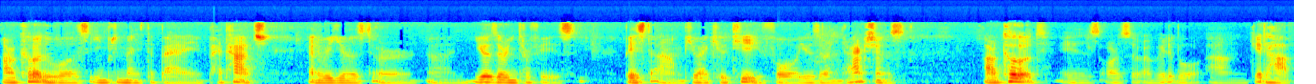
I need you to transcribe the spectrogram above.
Our code was implemented by PyTorch and we used a uh, user interface based on PyQt for user interactions. Our code is also available on GitHub.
